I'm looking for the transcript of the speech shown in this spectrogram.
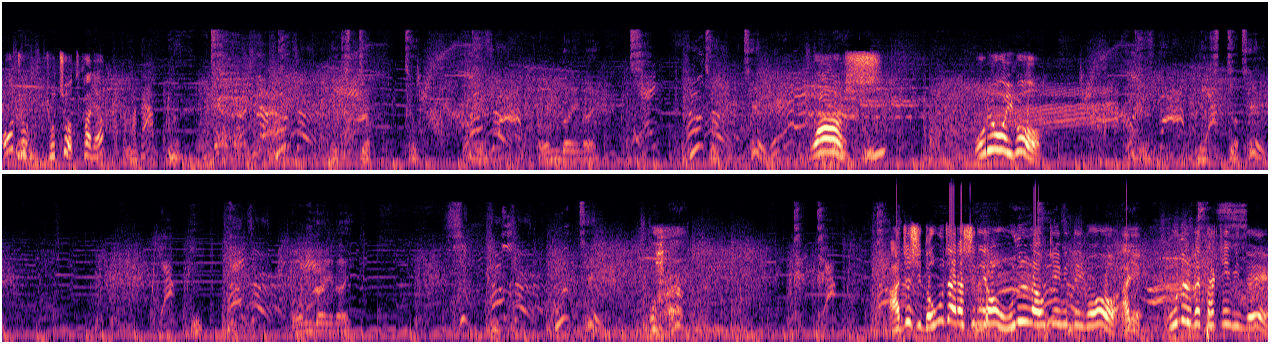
어, 저 교체 어떡하냐? 와, 씨. 어려워, 이거. 음. 아저씨 너무 잘하시네요. 오늘 나온 게임인데, 이거. 아니, 오늘 베타 게임인데.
